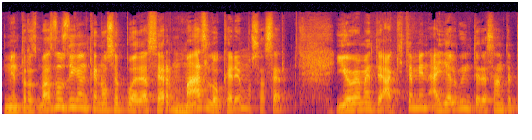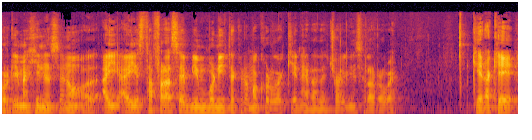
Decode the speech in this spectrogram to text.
Mientras más nos digan que no se puede hacer, más lo queremos hacer. Y obviamente aquí también hay algo interesante porque imagínense, ¿no? Hay, hay esta frase bien bonita que no me acuerdo quién era, de hecho alguien se la robé que era que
